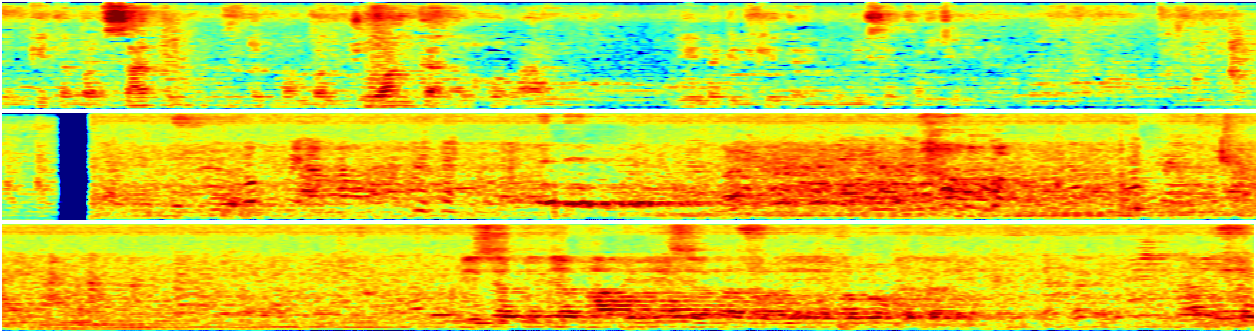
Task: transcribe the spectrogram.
dan kita bersatu untuk memperjuangkan Al-Quran di negeri kita Indonesia tercinta. Bisa pinjam HP-nya siapa? Soalnya perlu katanya banyak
